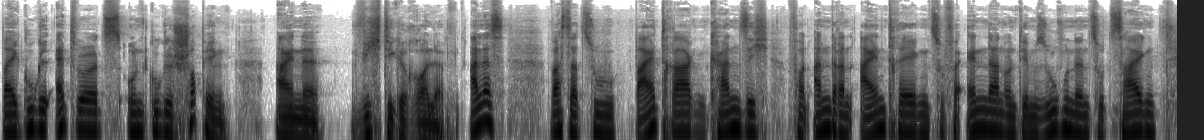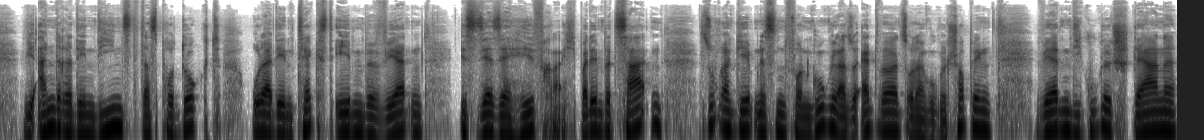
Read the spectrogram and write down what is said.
bei Google AdWords und Google Shopping eine wichtige Rolle. Alles, was dazu beitragen kann, sich von anderen Einträgen zu verändern und dem Suchenden zu zeigen, wie andere den Dienst, das Produkt oder den Text eben bewerten, ist sehr, sehr hilfreich. Bei den bezahlten Suchergebnissen von Google, also AdWords oder Google Shopping, werden die Google-Sterne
